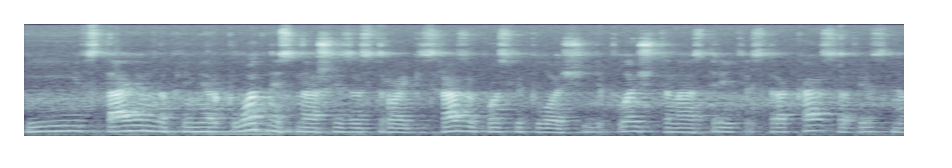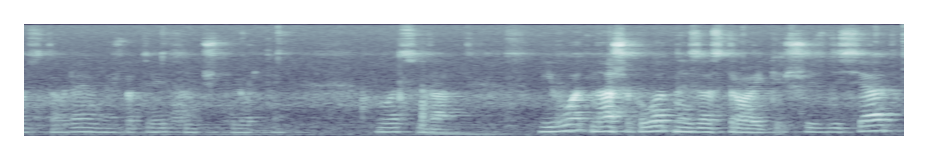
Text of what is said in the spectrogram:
И вставим, например, плотность нашей застройки сразу после площади. Площадь у нас третья строка, соответственно, вставляем между третьей и четвертой. Вот сюда. И вот наша плотность застройки. 60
